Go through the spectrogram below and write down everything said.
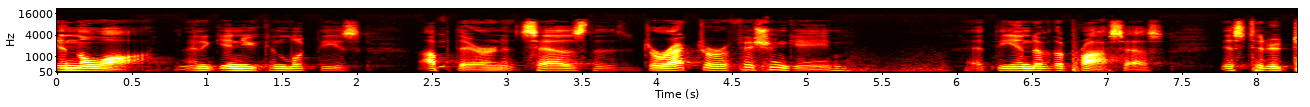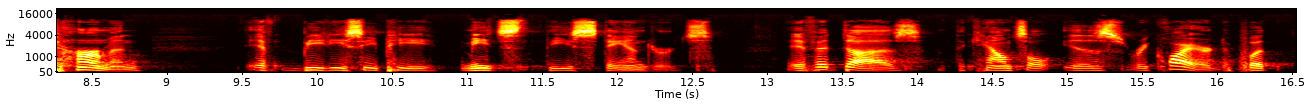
in the law. And again, you can look these up there, and it says that the director of Fish and Game, at the end of the process, is to determine if BDCP meets these standards. If it does, the council is required to put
